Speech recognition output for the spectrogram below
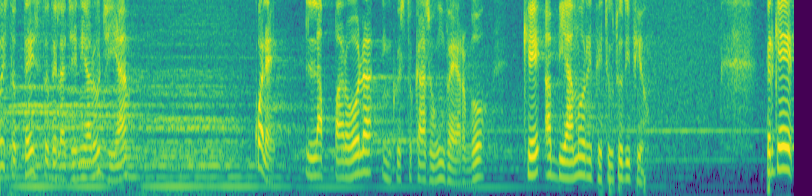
questo testo della genealogia, qual è la parola, in questo caso un verbo, che abbiamo ripetuto di più? Perché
